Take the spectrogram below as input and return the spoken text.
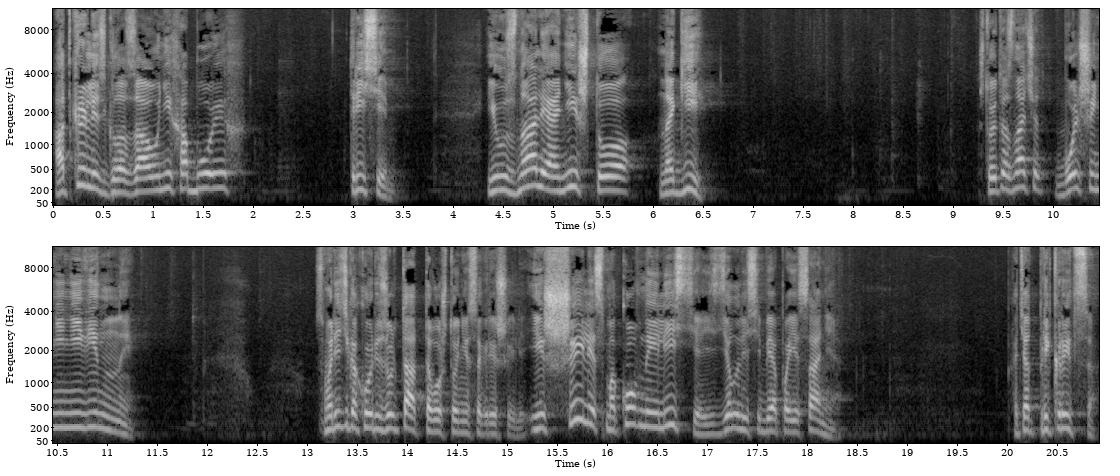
открылись глаза у них обоих, 3.7, и узнали они, что ноги. Что это значит? Больше не невинны. Смотрите, какой результат того, что они согрешили. И сшили смоковные листья и сделали себе опоясание. Хотят прикрыться.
